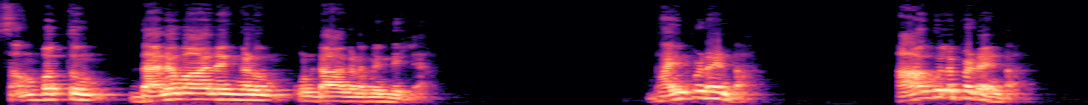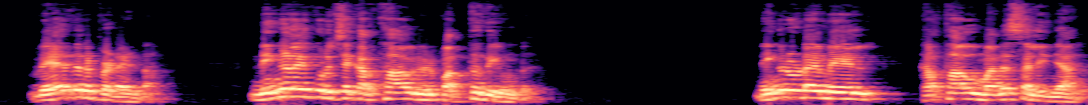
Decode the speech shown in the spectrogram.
സമ്പത്തും ധനമാനങ്ങളും ഉണ്ടാകണമെന്നില്ല. ഭയപ്പെടേണ്ട. ആകുലപ്പെടേണ്ട. വേദനപ്പെടേണ്ട. നിങ്ങളെക്കുറിച്ച് കർത്താവിന് ഒരു പദ്ധതിയുണ്ട്. നിങ്ങളുടെ മേൽ കർത്താവ് മനസ്സലിഞ്ഞാൽ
